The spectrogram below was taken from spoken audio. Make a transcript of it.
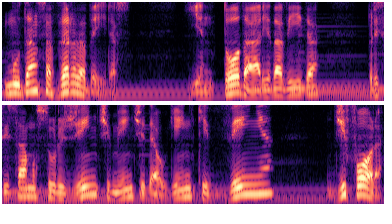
mudanças verdadeiras e em toda a área da vida, precisamos urgentemente de alguém que venha de fora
